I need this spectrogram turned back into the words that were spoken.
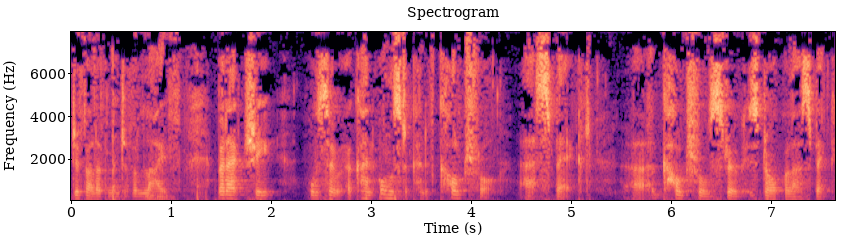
development of a life, but actually also a kind, almost a kind of cultural aspect, uh, cultural stroke historical aspect.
